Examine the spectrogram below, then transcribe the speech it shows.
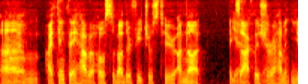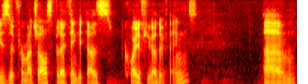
um i think they have a host of other features too i'm not exactly yeah. sure i haven't used it for much else but i think it does quite a few other things um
